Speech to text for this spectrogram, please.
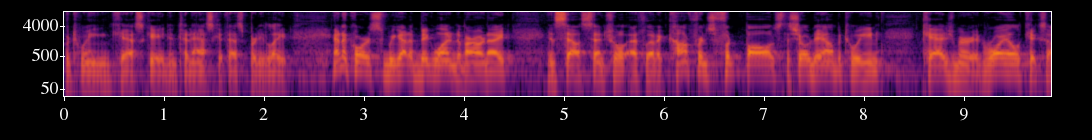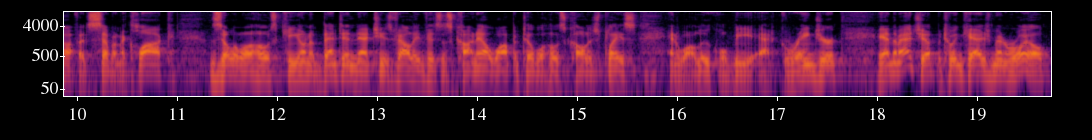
between Cascade and Tonasket. That's pretty late. And of course, we got a big one tomorrow night in South Central Athletic Conference football. It's the showdown between Cashmere and Royal. Kicks off at 7 o'clock. Zillah will host Kiona Benton. Naches Valley visits Connell. Wapato will host College Place. And Wahluke will be at Granger. And the matchup between Cashmere and Royal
